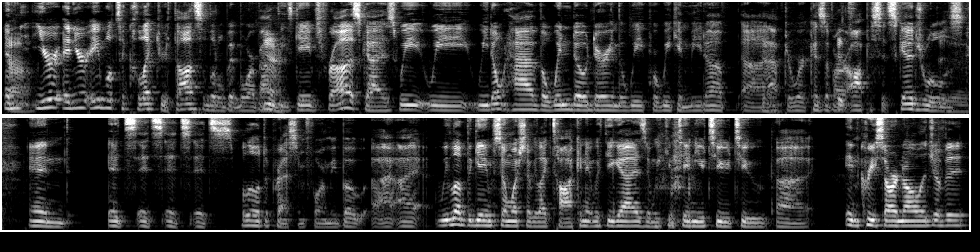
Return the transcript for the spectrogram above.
and you're and you're able to collect your thoughts a little bit more about Yeah. these games. For us guys, we we we don't have a window during the week where we can meet up uh, after work because of our opposite schedules, and it's it's it's it's a little depressing for me. But I, I we love the game so much that we like talking it with you guys, and we continue to to. Uh, increase our knowledge of it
